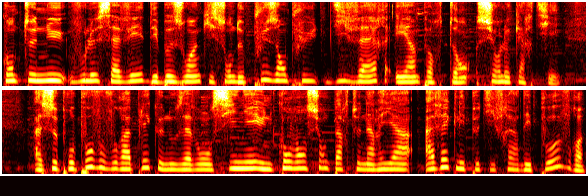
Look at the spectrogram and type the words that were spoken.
compte tenu, vous le savez, des besoins qui sont de plus en plus divers et importants sur le quartier. À ce propos, vous vous rappelez que nous avons signé une convention de partenariat avec les petits frères des pauvres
